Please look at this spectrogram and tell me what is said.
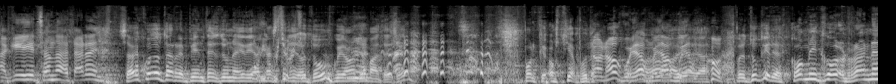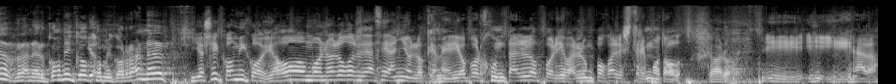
Aquí echando la tarde. ¿Sabes cuándo te arrepientes de una idea que has tenido tú? Cuidado, no te mates, ¿eh? Porque, hostia, puta. No, no, cuidado, cuidado, ya, cuidado. ya. Pero tú quieres cómico, runner, runner cómico, cómico runner. Yo soy cómico y hago monólogos de hace años, lo que me dio por juntarlo, por llevarlo un poco al extremo todo. Claro. Y, y- y nada,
